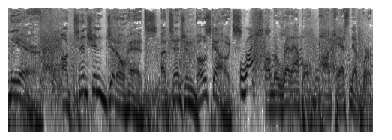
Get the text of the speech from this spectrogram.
On the air. Attention Ditto Heads. Attention Bo Scouts. Rush On the Red Apple Podcast Network.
